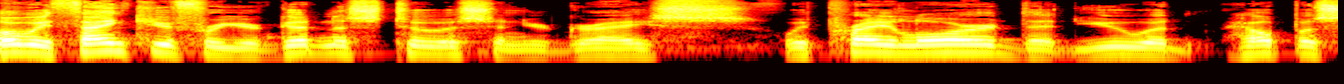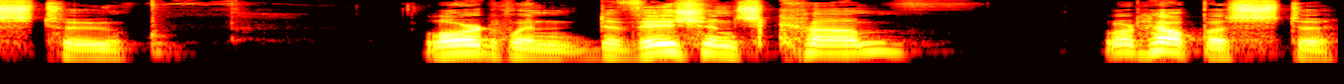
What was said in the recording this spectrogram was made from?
Lord, we thank you for your goodness to us and your grace. We pray, Lord, that you would help us to, Lord, when divisions come, Lord, help us to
